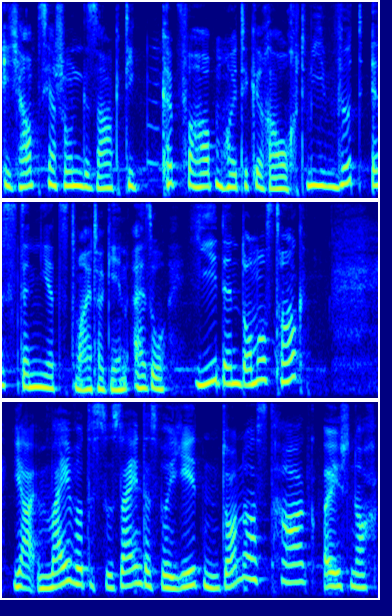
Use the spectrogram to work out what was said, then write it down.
Ich habe es ja schon gesagt, die Köpfe haben heute geraucht. Wie wird es denn jetzt weitergehen? Also jeden Donnerstag ja, im Mai wird es so sein, dass wir jeden Donnerstag euch noch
